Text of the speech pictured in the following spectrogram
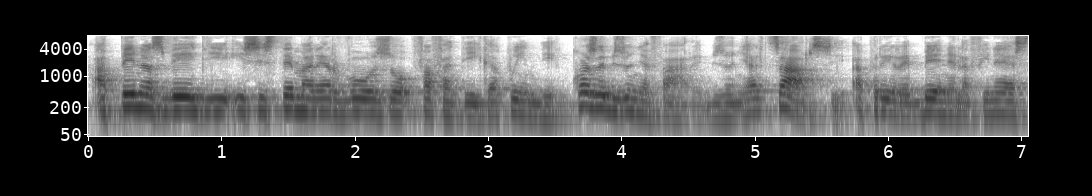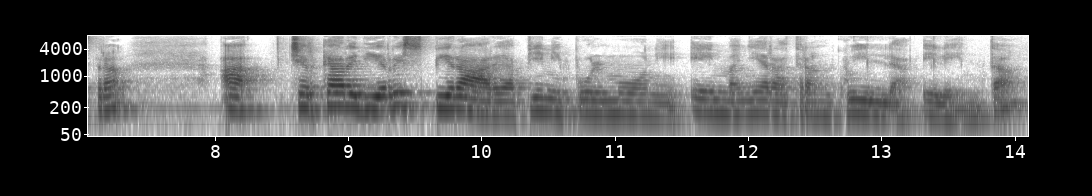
appena svegli il sistema nervoso fa fatica, quindi cosa bisogna fare? Bisogna alzarsi, aprire bene la finestra, a cercare di respirare a pieni polmoni e in maniera tranquilla e lenta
